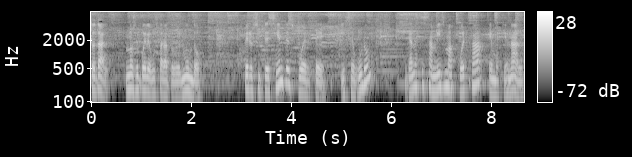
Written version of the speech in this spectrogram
Total, no se puede gustar a todo el mundo, pero si te sientes fuerte y seguro, ganas esa misma fuerza emocional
